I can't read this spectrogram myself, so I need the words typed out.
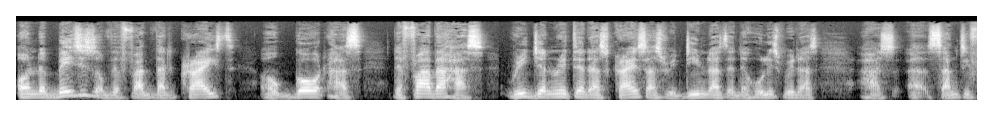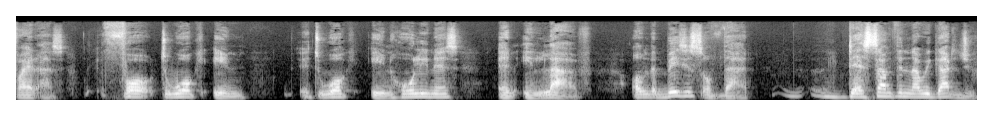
On the basis of the fact that Christ or God has, the Father has regenerated us, Christ has redeemed us, and the Holy Spirit has, has uh, sanctified us for to walk in to walk in holiness and in love. On the basis of that, there's something that we got to do.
